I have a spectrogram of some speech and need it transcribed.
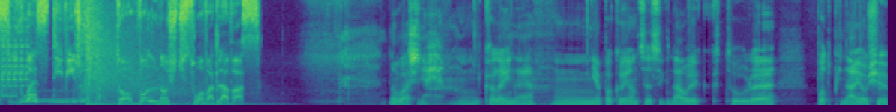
Pawlo Press US Division. To wolność słowa dla Was. No właśnie, mm, kolejne mm, niepokojące sygnały, które podpinają się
